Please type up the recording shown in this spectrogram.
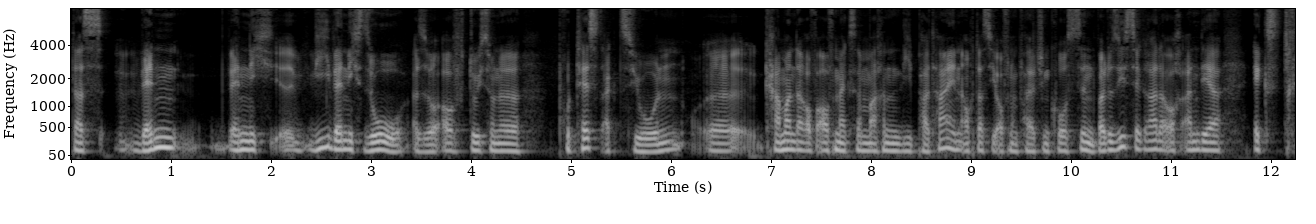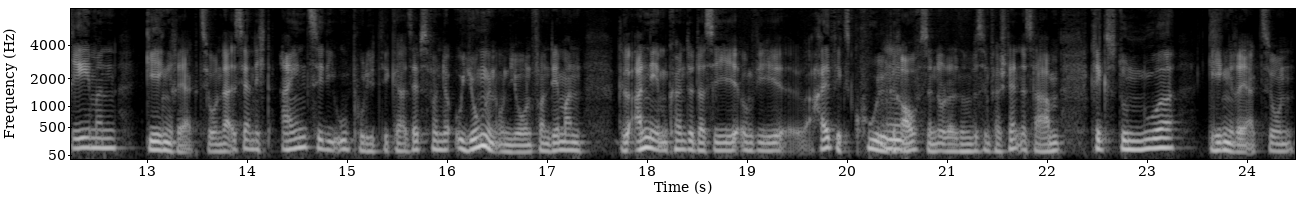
dass wenn, wenn nicht, äh, wie, wenn nicht so, also auf, durch so eine Protestaktion äh, kann man darauf aufmerksam machen, die Parteien, auch dass sie auf einem falschen Kurs sind. Weil du siehst ja gerade auch an der extremen Gegenreaktion. Da ist ja nicht ein CDU-Politiker, selbst von der jungen Union, von dem man annehmen könnte, dass sie irgendwie halbwegs cool mhm. drauf sind oder so ein bisschen Verständnis haben, kriegst du nur Gegenreaktionen.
